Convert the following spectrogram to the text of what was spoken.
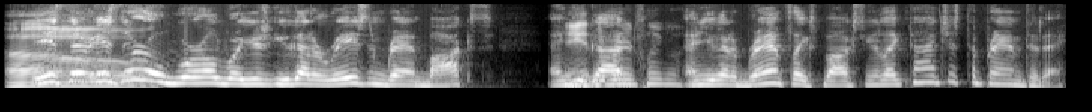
Oh. Is there is there a world where you you got a raisin bran box and you And a got bran flake box? and you got a bran flakes box and you're like, nah, just the bran today.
